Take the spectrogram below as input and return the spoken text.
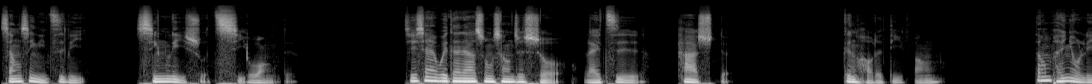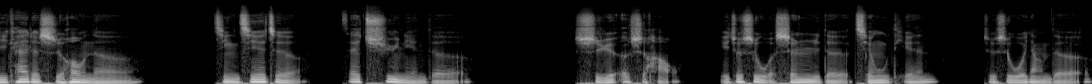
相信你自己心里所期望的。接下来为大家送上这首来自 Hush 的。更好的地方。当朋友离开的时候呢？紧接着，在去年的十月二十号，也就是我生日的前五天，就是我养的，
